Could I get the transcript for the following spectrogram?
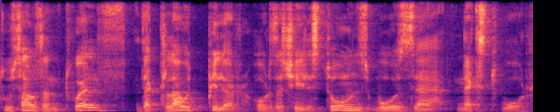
2012, the Cloud Pillar or the Shale Stones was the next war.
